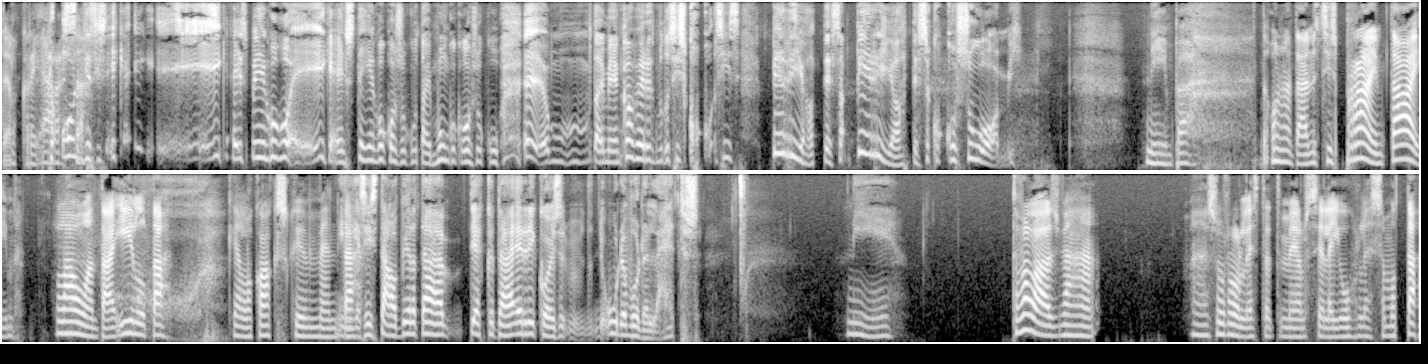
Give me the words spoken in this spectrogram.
telkkari ääressä. No on, ja siis eikä, eikä edes meidän koko, eikä edes teidän koko suku tai mun koko suku tai meidän kaverit, mutta siis, koko, siis periaatteessa, periaatteessa koko Suomi. Niinpä. Onhan tämä nyt siis prime time, lauantai-ilta kello 20. Niin, ja siis tämä on vielä tämä, tiedätkö, tämä erikois uuden vuoden lähetys. Niin. Tavallaan olisi vähän, vähän surullista, että me ei ollut siellä juhlissa, mutta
